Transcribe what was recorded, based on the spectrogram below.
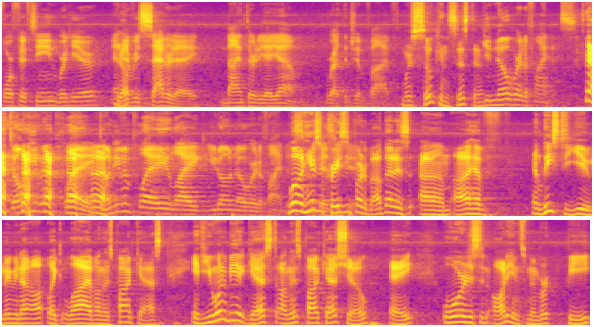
4, 4:15 we're here, and Yep. every Saturday 9:30 a.m. we're at the Gym Five. We're so consistent. You know where to find us. don't even play. Don't even play like you don't know where to find us. Well, and here's the crazy part about that is um, I have, at least to you, maybe not like live on this podcast. If you want to be a guest on this podcast show, A, or just an audience member, B,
